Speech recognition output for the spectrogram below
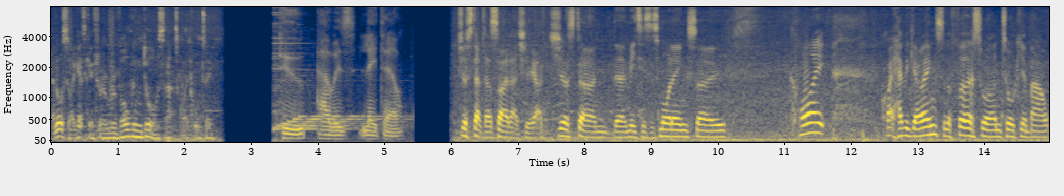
And also, I get to go through a revolving door, so that's quite cool too. Two hours later. Just stepped outside actually. I've just done the meetings this morning, so quite quite heavy going. So the first one talking about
